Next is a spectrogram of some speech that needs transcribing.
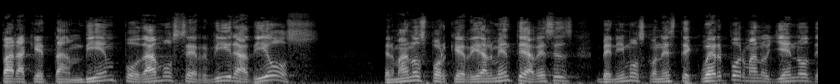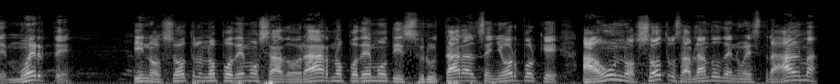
para que también podamos servir a Dios. Hermanos, porque realmente a veces venimos con este cuerpo, hermano, lleno de muerte y nosotros no podemos adorar, no podemos disfrutar al Señor porque aún nosotros, hablando de nuestra alma,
